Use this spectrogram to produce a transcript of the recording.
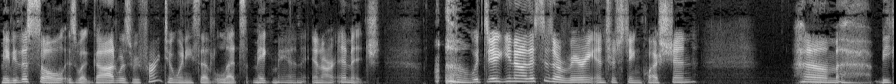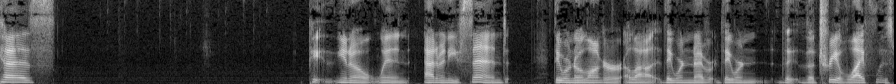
Maybe the soul is what God was referring to when he said, Let's make man in our image. Which, you know, this is a very interesting question. Um, because, you know, when Adam and Eve sinned, they were no longer allowed, they were never, they were, the, the tree of life was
